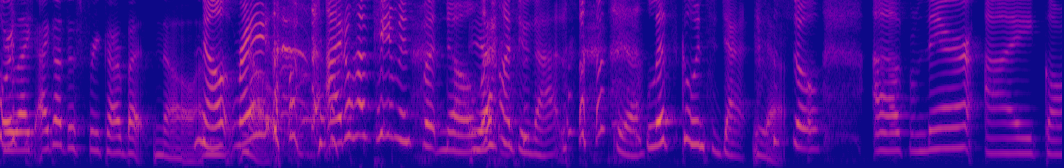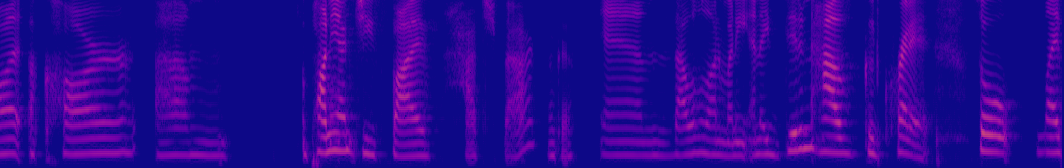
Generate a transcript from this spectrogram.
of You're like I got this free car, but no. no, I'm- right? no. I don't have payments, but no, let's not do that. Yeah. let's go into debt. Yeah. So uh, from there, I got a car, um, a Pontiac G5 hatchback. Okay. And that was a lot of money. And I didn't have good credit. So my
